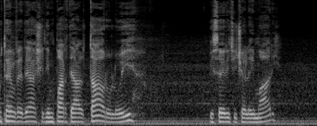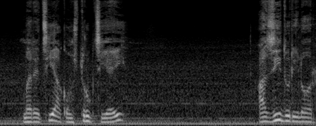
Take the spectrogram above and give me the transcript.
Putem vedea și din partea altarului Bisericii Celei Mari, măreția construcției, a zidurilor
